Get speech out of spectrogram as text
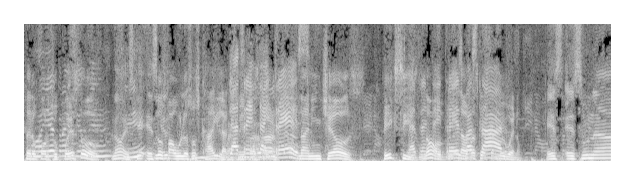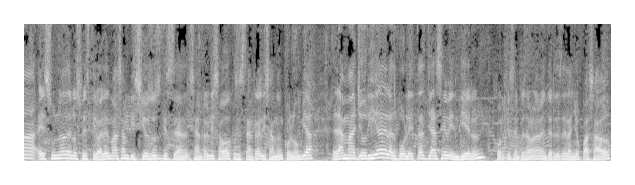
Pero No por supuesto. No, es que es los que- fabulosos Kylax. La también va a estar. 33. Nine Inch Nails, Pixies. La no, 33 la va a es estar estar. muy bueno. Es, es, una, es uno de los festivales más ambiciosos que se han, se han realizado, que se están realizando en Colombia. La mayoría de las boletas ya se vendieron, porque se empezaron a vender desde el año pasado.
